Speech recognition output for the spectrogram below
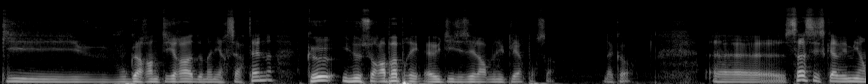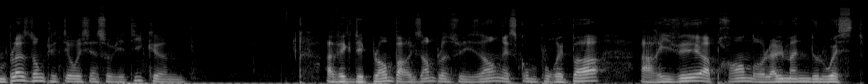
qui vous garantira de manière certaine qu'il ne sera pas prêt à utiliser l'arme nucléaire pour ça. D'accord? Euh, Ça, c'est ce qu'avaient mis en place donc les théoriciens soviétiques euh, avec des plans, par exemple, en se disant est-ce qu'on ne pourrait pas arriver à prendre l'Allemagne de l'Ouest?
